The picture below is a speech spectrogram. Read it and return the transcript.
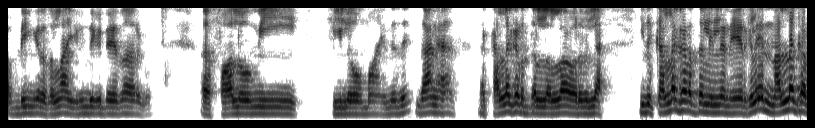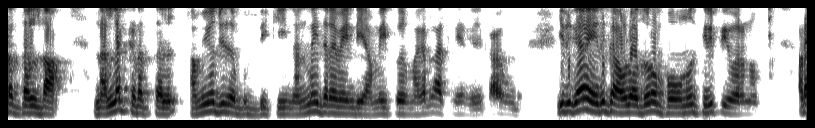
அப்படிங்கிறதெல்லாம் இருந்துக்கிட்டே தான் இருக்கும். ஃபாலோ மீ ஃபீலோமா என்னது? தாங்க இந்த கள்ளக்கடத்தல்லாம் வருதுல்ல? இது கள்ளக்கடத்தல் இல்லை நேர்களே நல்ல கடத்தல் தான். நல்ல கடத்தல் சமயோஜித புத்திக்கு நன்மை தர வேண்டிய அமைப்பு மகராசி நேர்களுக்காக உண்டு. இதுக்காக எதுக்கு அவ்வளோ தூரம் போகணும் திருப்பி வரணும்? அட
